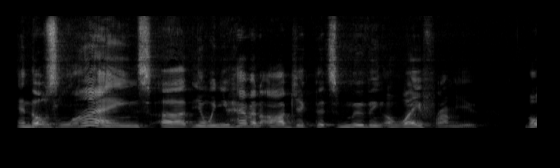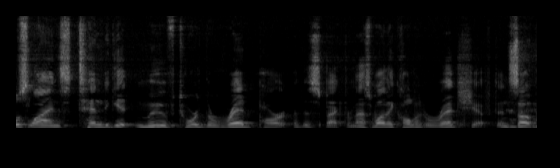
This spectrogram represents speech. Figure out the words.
and those lines, uh, you know, when you have an object that's moving away from you, those lines tend to get moved toward the red part of the spectrum. That's why they call it a redshift. And okay. so,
